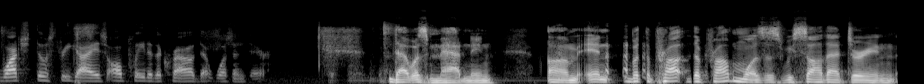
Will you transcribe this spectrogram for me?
watch those three guys all play to the crowd that wasn't there. That was maddening. Um, and but the pro- the problem was is we saw that during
